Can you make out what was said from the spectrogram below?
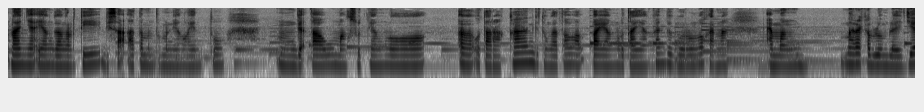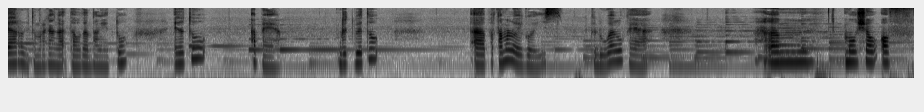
nanya yang gak ngerti di saat teman-teman yang lain tuh mm, nggak mm, tahu maksud yang lo uh, utarakan gitu nggak tahu apa yang lo tanyakan ke guru lo karena emang mereka belum belajar gitu mereka nggak tahu tentang itu itu tuh apa ya menurut gue tuh uh, pertama lo egois kedua lo kayak um, mau show off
